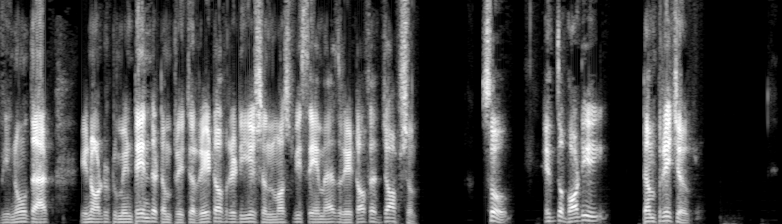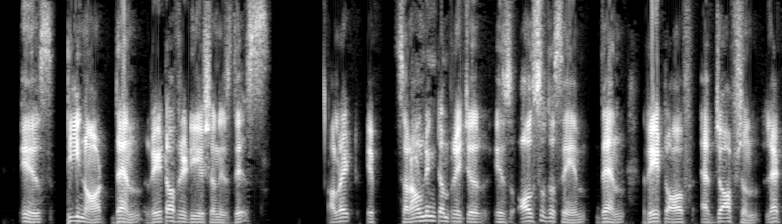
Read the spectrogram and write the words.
we know that in order to maintain the temperature, rate of radiation must be same as rate of absorption. So, if the body temperature is T naught, then rate of radiation is this. Alright, if surrounding temperature is also the same, then rate of absorption, let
